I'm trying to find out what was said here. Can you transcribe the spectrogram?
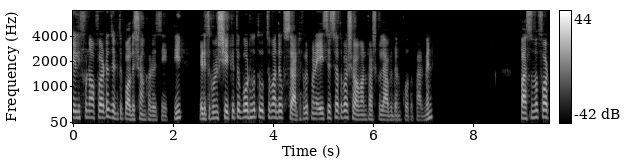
টেলিফোন অপারেটর, যেটিতে পদের সংখ্যা রয়েছে একটি। এটিতে কোনো স্বীকৃত বোর্ড হতে, উচ্চ মাধ্যমিক সার্টিফিকেট মানে এইচএসসি অথবা সমান পাশ করলে আবেদন করতে পারবেন। পাঁচ নম্বর পদ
